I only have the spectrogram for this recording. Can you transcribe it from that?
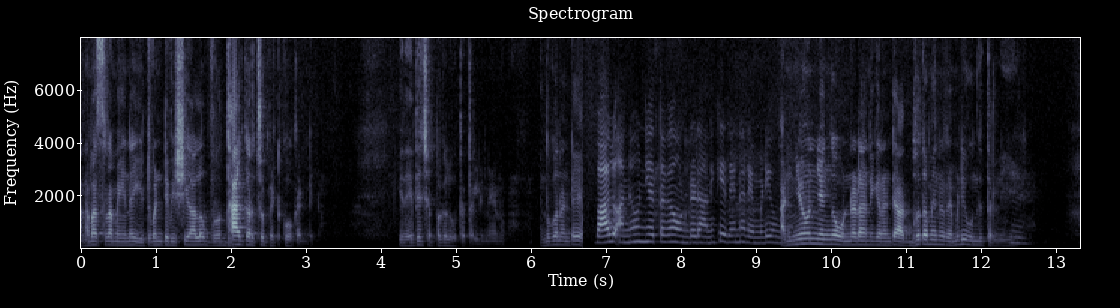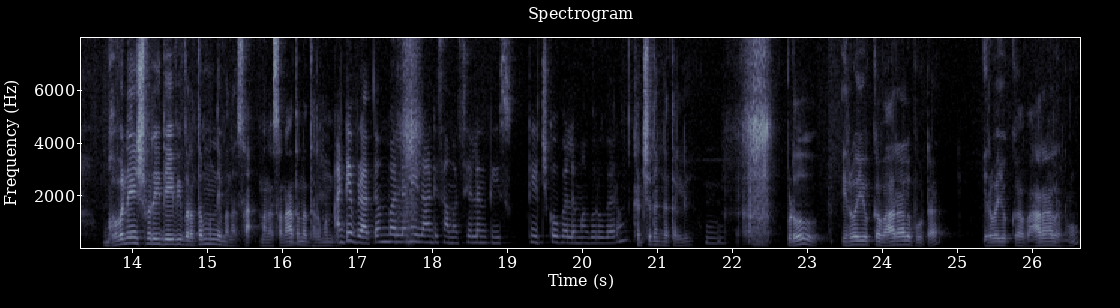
అనవసరమైన ఇటువంటి విషయాల్లో వృధా ఖర్చు పెట్టుకోకండి. ఇదైతే చెప్పగలుగుతా తల్లి నేను. ఎందుకనంటే వాళ్ళు అన్యోన్యతగా ఉండడానికి ఏదైనా రెమెడీ అన్యోన్యంగా ఉండడానికి అంటే అద్భుతమైన రెమెడీ ఉంది తల్లి. దేవి వ్రతం ఉంది మన మన సనాతన ధర్మం. అంటే వ్రతం వల్లనే ఇలాంటి సమస్యలను తీసు తీర్చుకోగలమా గురుగారు? ఖచ్చితంగా తల్లి. ఇప్పుడు ఇరవై ఒక్క వారాల పూట ఇరవై ఒక్క వారాలను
